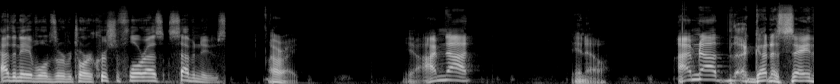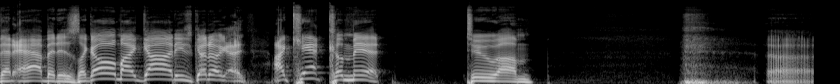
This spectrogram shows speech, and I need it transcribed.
At the Naval Observatory, Christian Flores, 7 News. All right. Yeah, I'm not, you know, I'm not going to say that Abbott is like, oh my God, he's going to. I can't commit to um, uh,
